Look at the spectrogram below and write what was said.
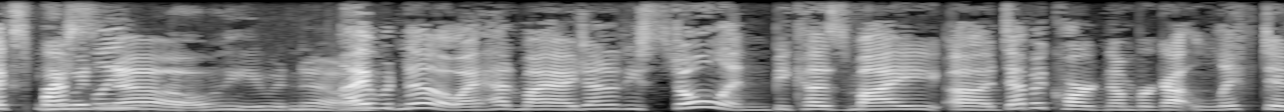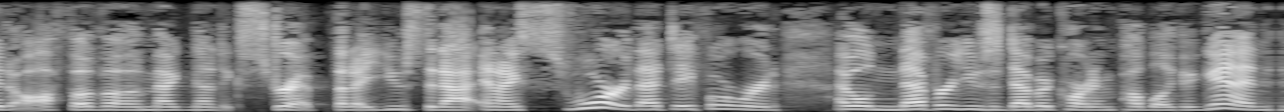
expressly. You would know. You would know. I would know. I had my identity stolen because my uh, debit card number got lifted off of a magnetic strip that I used it at. And I swore that day forward, I will never use a debit card in public again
